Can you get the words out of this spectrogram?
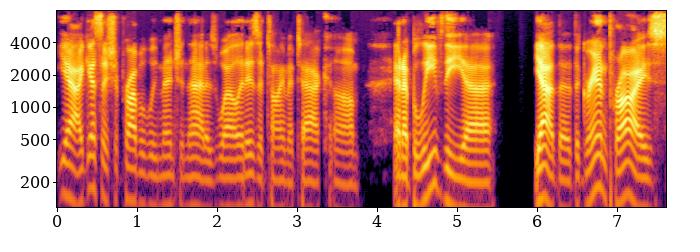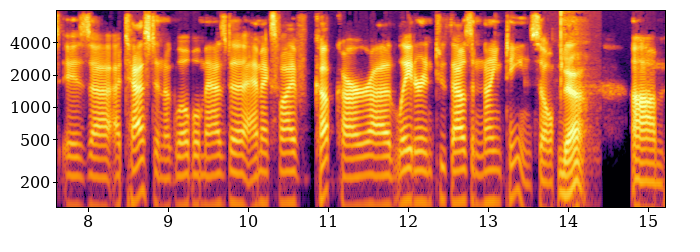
yeah. I guess I should probably mention that as well. It is a time attack, um, and I believe the uh, yeah the the grand prize is uh, a test in a global Mazda MX-5 Cup car uh, later in 2019. So Yeah. um,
